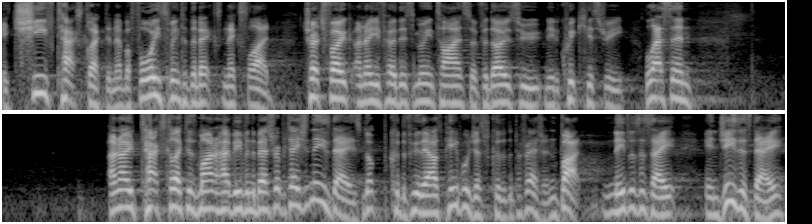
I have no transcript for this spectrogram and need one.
a chief tax collector. Now, before we swing to the next, next slide, church folk, I know you've heard this a million times, so for those who need a quick history lesson, I know tax collectors might not have even the best reputation these days, not because of who they are as people, just because of the profession. But needless to say, in Jesus' day,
